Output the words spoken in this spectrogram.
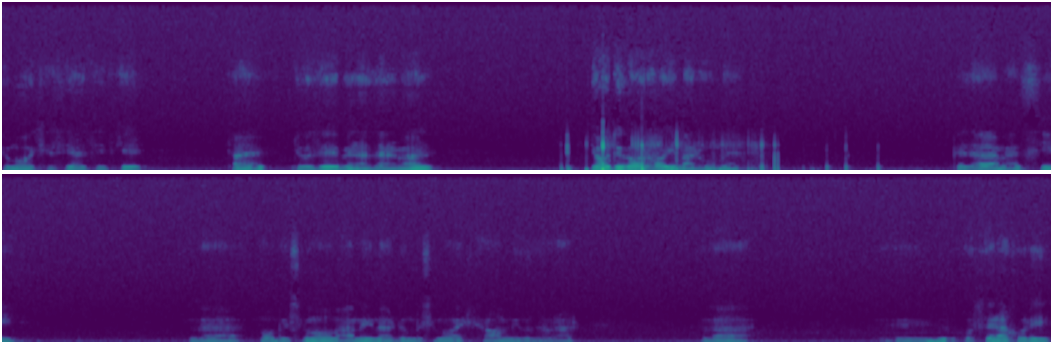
شما کسی هستید که جزء به نظر من یادگارهای مرحوم پدرم هستید و ما به شما و همه مردم به شما احترام می‌گذارن و غصه نخورید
